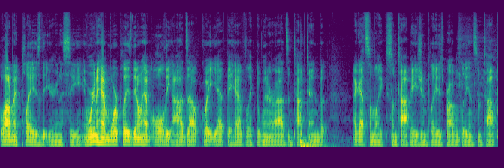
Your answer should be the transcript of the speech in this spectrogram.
a lot of my plays that you're gonna see, and we're gonna have more plays. They don't have all the odds out quite yet. They have like the winner odds and top ten, but I got some like some top Asian plays probably and some top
